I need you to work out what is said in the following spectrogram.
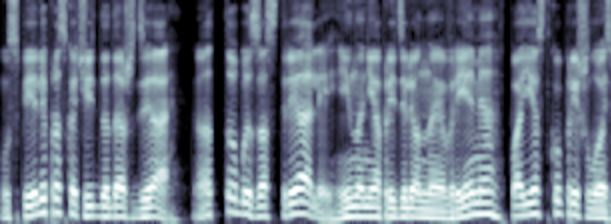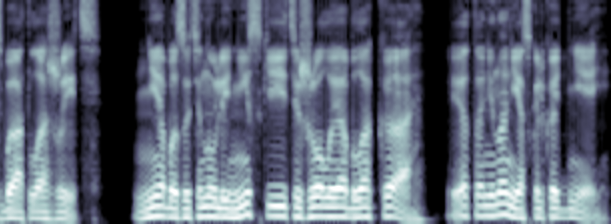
Успели проскочить до дождя, а то бы застряли, и на неопределенное время поездку пришлось бы отложить. Небо затянули низкие и тяжелые облака. Это не на несколько дней.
